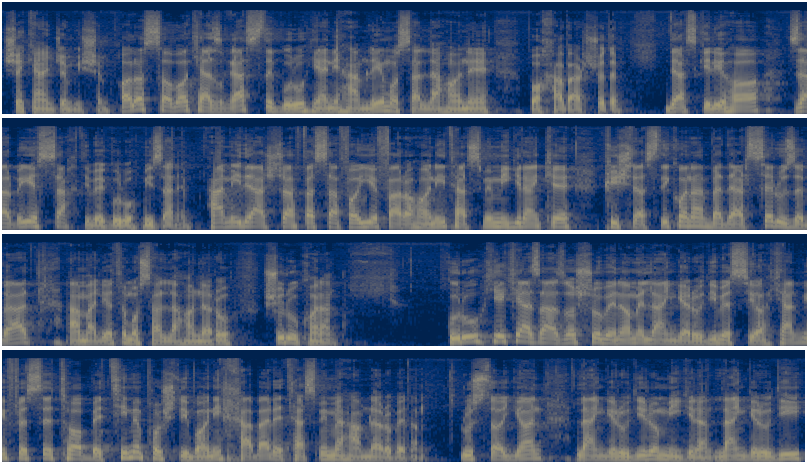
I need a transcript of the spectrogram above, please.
شکنجه میشه. حالا ساواک از قصد گروه یعنی حمله مسلحانه با خبر شده. دستگیری ها ضربه سختی به گروه می‌زنه. حمید اشرف و صفایی فراهانی تصمیم می‌گیرن که پیش دستی کنند و در سه روز بعد عملیات مسلحانه رو شروع کنند گروه یکی از اعضاش رو به نام لنگرودی به سیاهکل میفرسته تا به تیم پشتیبانی خبر تصمیم حمله رو بدن. روستاییان لنگرودی رو می‌گیرن. لنگرودی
